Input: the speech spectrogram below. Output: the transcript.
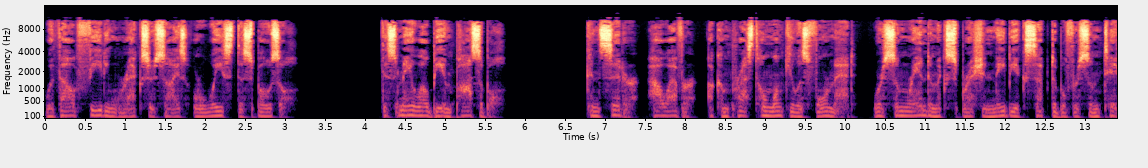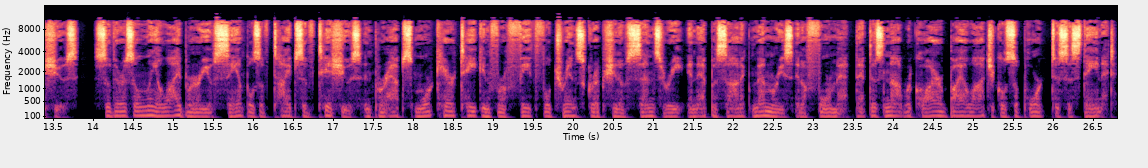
without feeding or exercise or waste disposal. This may well be impossible. Consider, however, a compressed homunculus format, where some random expression may be acceptable for some tissues, so there is only a library of samples of types of tissues and perhaps more care taken for a faithful transcription of sensory and episodic memories in a format that does not require biological support to sustain it.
